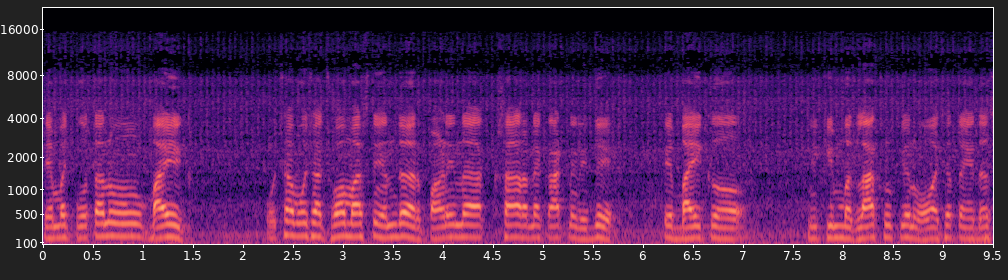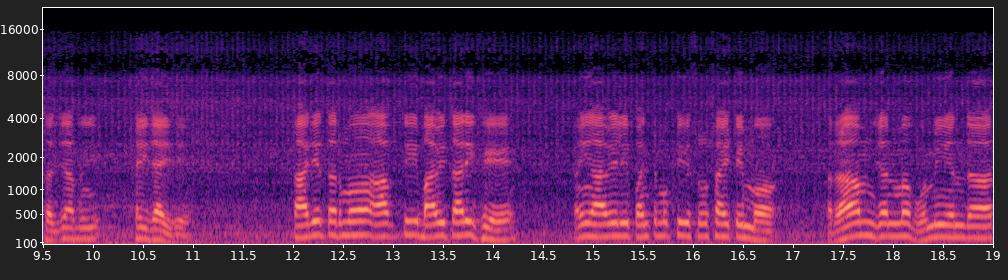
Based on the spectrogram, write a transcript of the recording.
તેમજ પોતાનું બાઇક ઓછામાં ઓછા છ માસની અંદર પાણીના ક્ષાર અને કાટને લીધે તે બાઇકની કિંમત લાખ રૂપિયાનું હોવા છતાં એ દસ હજારની થઈ જાય છે. તાજેતરમાં આવતી બાવીસ તારીખે અહીં આવેલી પંચમુખી સોસાયટીમાં રામ જન્મભૂમિ અંદર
